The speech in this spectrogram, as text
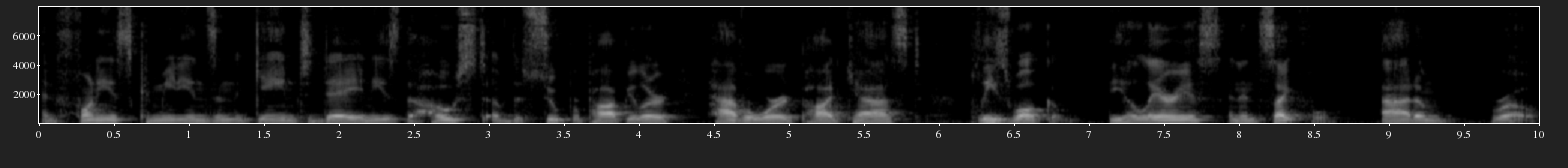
and funniest comedians in the game today, and he is the host of the super popular Have a Word podcast. Please welcome the hilarious and insightful Adam Rowe.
